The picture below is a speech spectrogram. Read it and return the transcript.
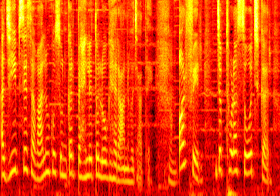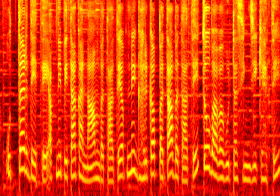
अजीब से सवालों को सुनकर पहले तो लोग हैरान हो जाते। और फिर जब थोड़ा सोचकर उत्तर देते अपने पिता का नाम बताते अपने घर का पता बताते तो बाबा बूटा सिंह जी कहते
